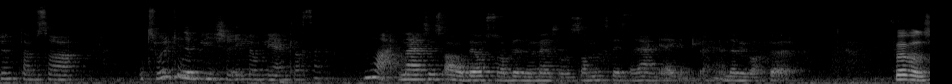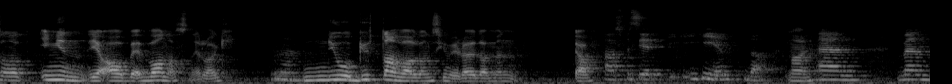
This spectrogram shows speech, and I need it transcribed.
rundt dem, så jeg tror ikke det blir så ille å bli en klasse. Nei. Nei, jeg syns A og B også har blitt en mer sånn sammensveisa gjeng, egentlig, enn det vi var før. Før var det sånn at ingen i A og B var nesten i lag. Nei. Jo, guttene var ganske mye løyda, men ja. Ja, spesielt ikke jenter, da. Nei. Em, men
